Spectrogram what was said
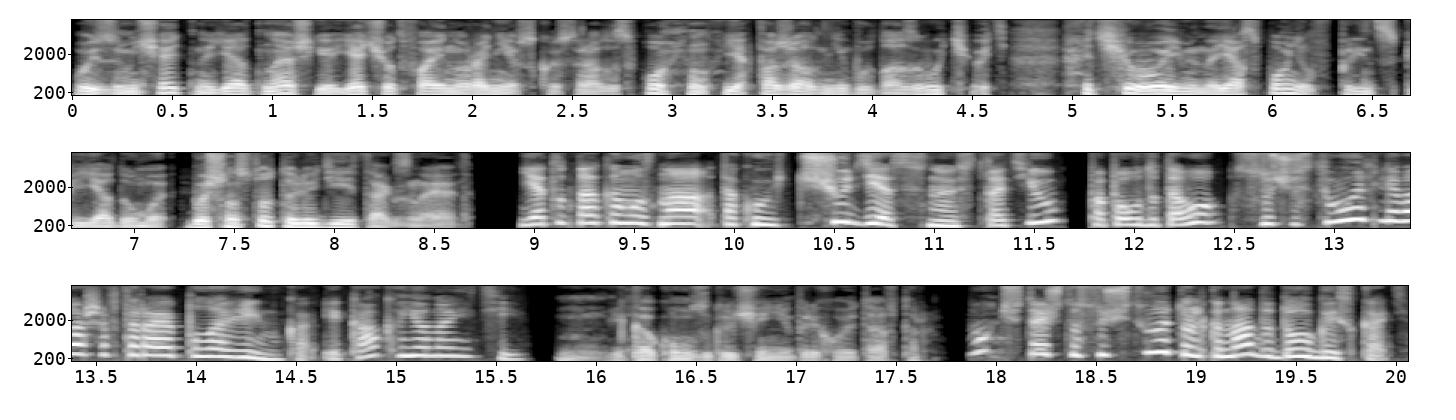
Ой, замечательно. Я, знаешь, я, я что-то Фаину Раневскую сразу вспомнил. Я, пожалуй, не буду озвучивать, чего именно я вспомнил. В принципе, я думаю, большинство-то людей и так знает. Я тут наткнулась на такую чудесную статью по поводу того, существует ли ваша вторая половинка и как ее найти. И к какому заключению приходит автор? Ну, он считает, что существует, только надо долго искать.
